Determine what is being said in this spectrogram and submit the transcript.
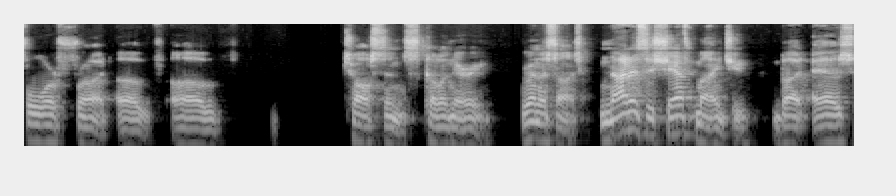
forefront of, of Charleston's culinary renaissance. Not as a chef, mind you, but as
